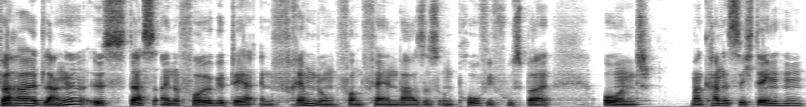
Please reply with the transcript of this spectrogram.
Für Harald Lange ist das eine Folge der Entfremdung von Fanbasis und Profifußball und man kann es sich denken,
